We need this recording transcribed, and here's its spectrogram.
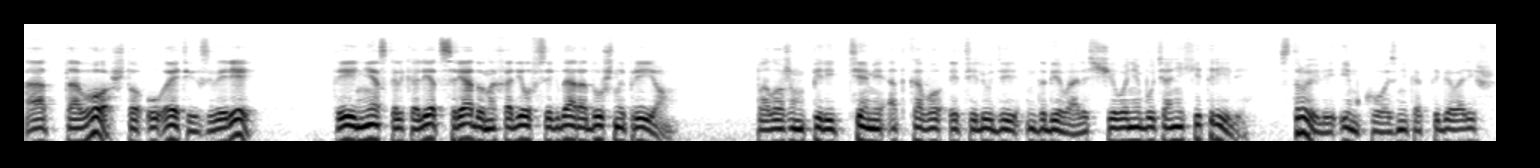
От того, что у этих зверей ты несколько лет сряду находил всегда радушный прием. Положим, перед теми, от кого эти люди добивались чего-нибудь, они хитрили, строили им козни, как ты говоришь.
